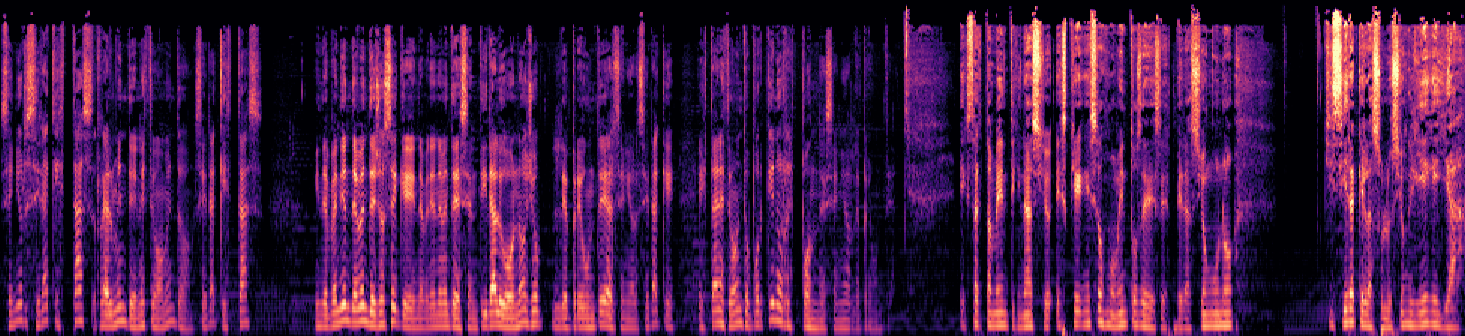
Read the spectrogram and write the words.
Señor, ¿será que estás realmente en este momento? ¿Será que estás? Independientemente, yo sé que independientemente de sentir algo o no, yo le pregunté al Señor, ¿será que está en este momento? ¿Por qué no responde, Señor? Le pregunté. Exactamente, Ignacio. Es que en esos momentos de desesperación uno quisiera que la solución llegue ya,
